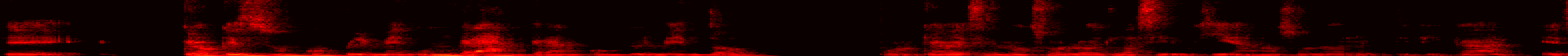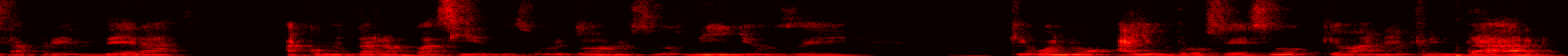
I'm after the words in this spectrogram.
creo que ese es un complemento, un gran, gran complemento porque a veces no solo es la cirugía, no solo es rectificar, es aprender a, a comentarle a un paciente, sobre todo a nuestros niños, de que bueno, hay un proceso que van a enfrentar,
